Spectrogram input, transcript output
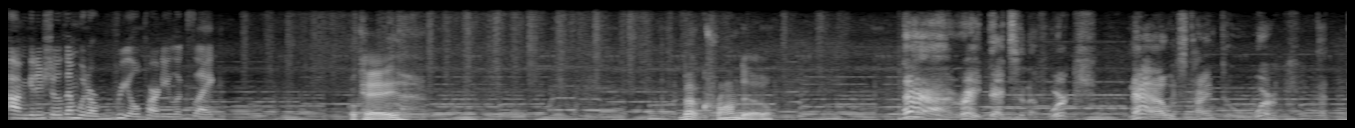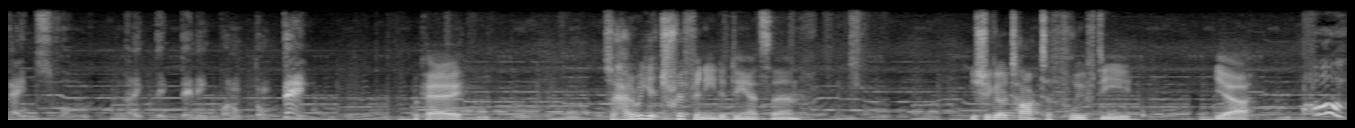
I'm gonna show them what a real party looks like. Okay. What about Cromdo? Ah, right, that's enough work. Now it's time to work the dance floor. Okay. So how do we get Triffany to dance then? You should go talk to Floofty. Yeah. Oh,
